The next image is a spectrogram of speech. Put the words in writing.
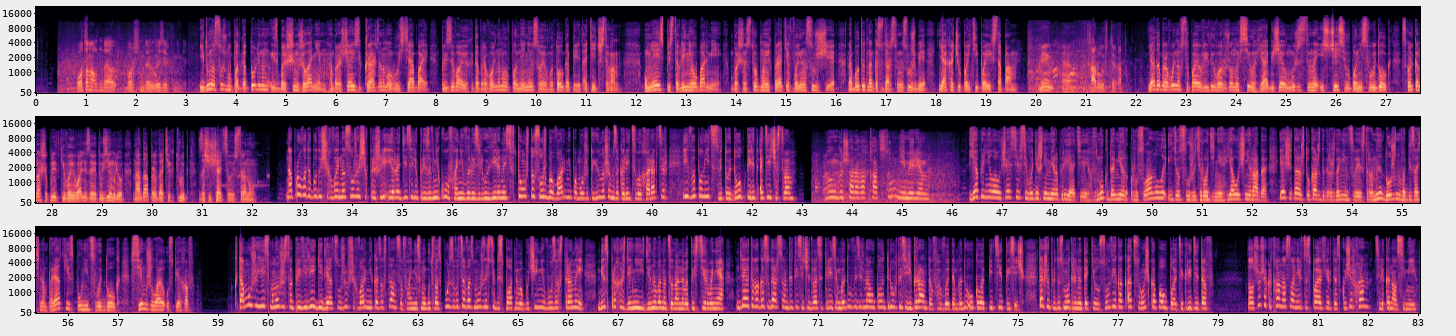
Отан алдында борышымды өз еркіммен Иду на службу подготовленным и с большим желанием. Обращаюсь к гражданам области Абай, призываю их к добровольному выполнению своего долга перед Отечеством. У меня есть представление об армии. Большинство моих братьев военнослужащие, работают на государственной службе. Я хочу пойти по их стопам. Я добровольно вступаю в ряды вооруженных сил. Я обещаю мужественно и с честью выполнить свой долг. Сколько наши предки воевали за эту землю, надо оправдать их труд, защищать свою страну. На проводы будущих военнослужащих пришли и родители призывников. Они выразили уверенность в том, что служба в армии поможет юношам закалить свой характер и выполнить святой долг перед Отечеством. Я приняла участие в сегодняшнем мероприятии. Внук Дамир Русланула идет служить родине. Я очень рада. Я считаю, что каждый гражданин своей страны должен в обязательном порядке исполнить свой долг. Всем желаю успехов. К тому же есть множество привилегий для отслуживших в армии казахстанцев. Они смогут воспользоваться возможностью бесплатного обучения в вузах страны без прохождения единого национального тестирования. Для этого государством в 2023 году выделено около 3000 грантов, в этом году около 5000. Также предусмотрены такие условия, как отсрочка по уплате кредитов. Талшин Шакартхан, Аслан Иртиспаев, Иртес Кучерхан, телеканал «Семей».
